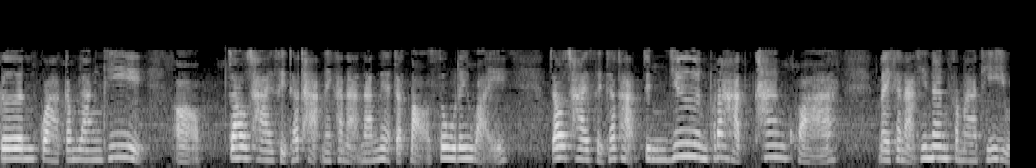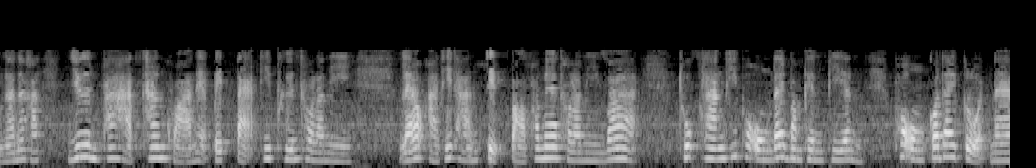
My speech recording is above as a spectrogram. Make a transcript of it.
เกินกว่ากำลังที่ เจ้าชายสิทธัตถะในขณะนั้นเนี่ยจะต่อสู้ได้ไหว เจ้าชายสิทธัตถะจึงยื่นพระหัตถ์ข้างขวา ในขณะที่นั่งสมาธิอยู่นั้นนะคะ ยื่นพระหัตถ์ข้างขวาเนี่ยไปแตะที่พื้นธรณี แล้วอธิษฐานจิตต่อพระแม่ธรณีว่าทุกครั้งที่พระองค์ได้บำเพ็ญเพียร พระองค์ก็ได้กรวดน้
